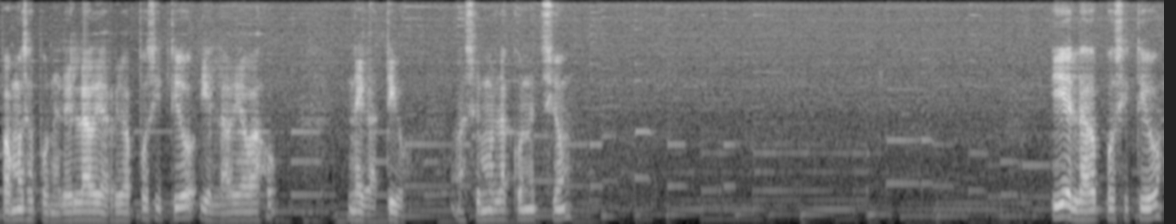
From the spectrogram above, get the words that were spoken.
vamos a poner el lado de arriba positivo y el lado de abajo negativo. Hacemos la conexión y el lado positivo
